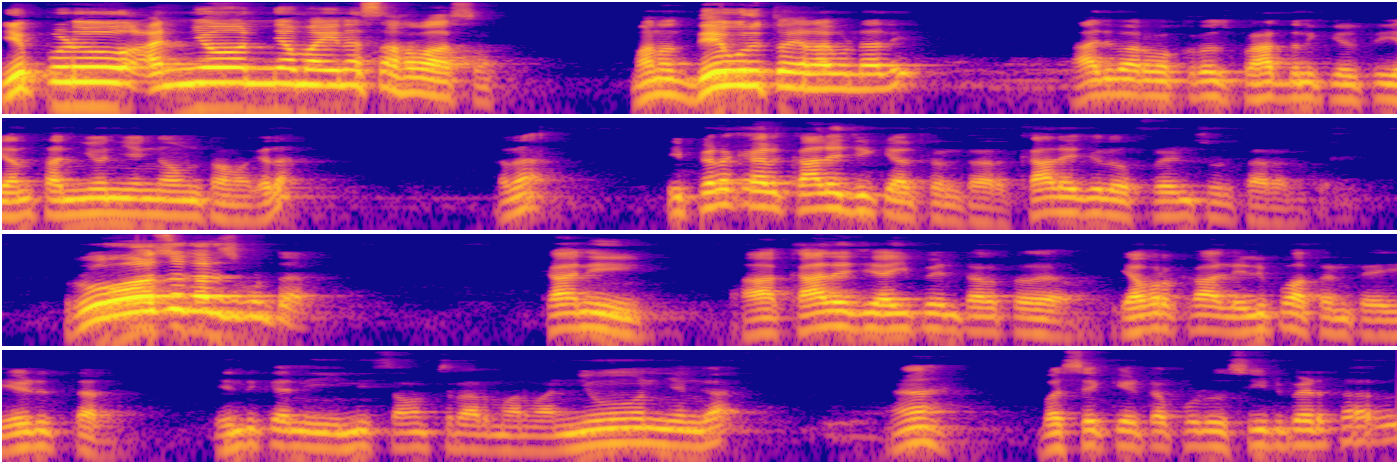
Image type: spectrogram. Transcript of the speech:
ఎప్పుడు అన్యోన్యమైన సహవాసం. మనం దేవునితో ఎలా ఉండాలి? ఆదివారం ఒక్కరోజు ప్రార్థనకి వెళ్తే ఎంత అన్యోన్యంగా ఉంటామో కదా? కదా? ఈ పిల్లకాయలు కాలేజీకి వెళ్తుంటారు. కాలేజీలో ఫ్రెండ్స్ ఉంటారంటే రోజు కలుసుకుంటారు. కానీ ఆ కాలేజీ అయిపోయిన తర్వాత ఎవరి కాళ్ళు వెళ్ళిపోతుంటే ఏడుస్తారు. ఎందుకని ఇన్ని సంవత్సరాలు మనం అన్యోన్యంగా బస్సు ఎక్కేటప్పుడు సీటు పెడతారు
